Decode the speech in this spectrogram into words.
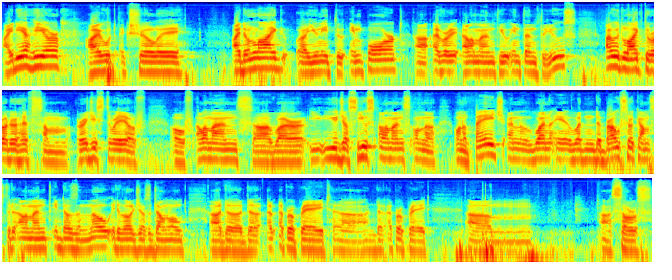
idea here. I would actually, I don't like uh, you need to import uh, every element you intend to use. I would like to rather have some registry of of elements uh, where you, you, just use elements on a, on a page, and when, uh, when the browser comes to the element, it doesn't know, it will just download uh, the, the appropriate, uh, the appropriate um, uh, source,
